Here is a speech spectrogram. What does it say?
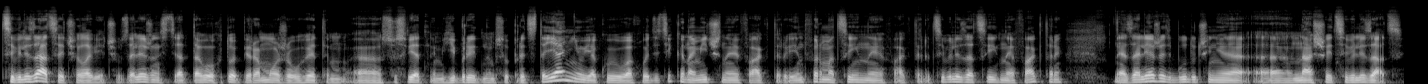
цывілізацыі чалавечу залежнасці ад таго хто пераможа ў гэтым сусветным гібридным супрацьстаянні у якую уваходзяць эканамічныя фактары інфармацыйныя фактары цывілізацыйныя фактары залежаць будучыня нашай цывілізацыі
